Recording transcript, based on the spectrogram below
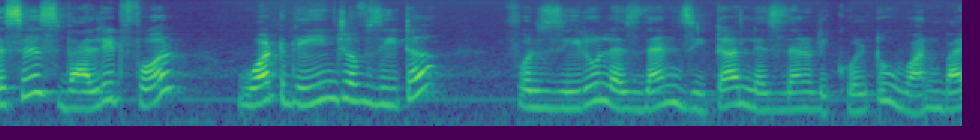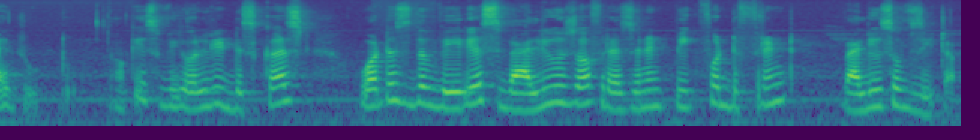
This is valid for what range of zeta? For 0 less than zeta less than or equal to 1 by root 2. Okay, so we already discussed what is the various values of resonant peak for different values of zeta.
